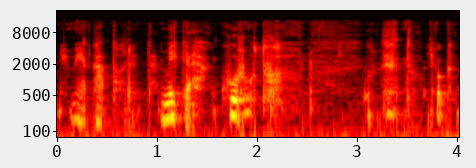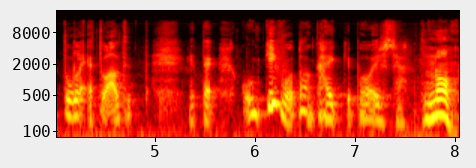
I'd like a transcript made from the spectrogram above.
Niin minä katsoin, että mikä kuru tuo on, joka tulee tuolta, että kun kivut on kaikki pois. Ja... No,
